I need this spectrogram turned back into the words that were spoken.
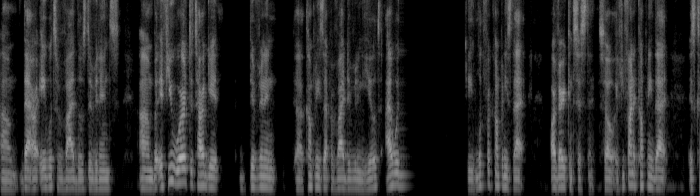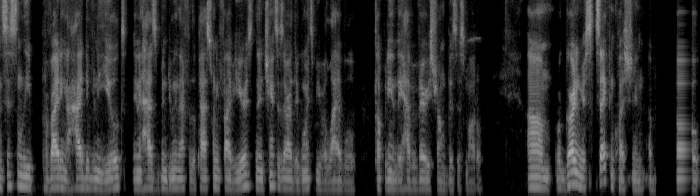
um, that are able to provide those dividends. Um, but if you were to target dividend uh, companies that provide dividend yields, I would look for companies that are very consistent. So if you find a company that is consistently providing a high dividend yield and it has been doing that for the past 25 years, then chances are they're going to be a reliable company and they have a very strong business model. Um, regarding your second question about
